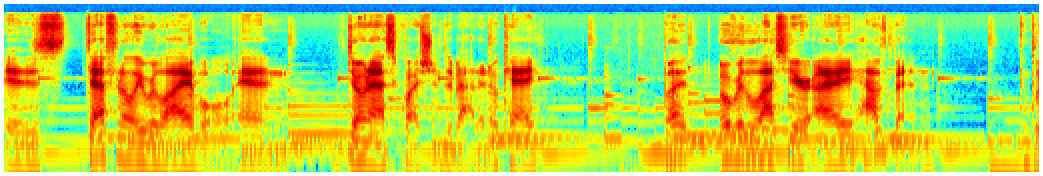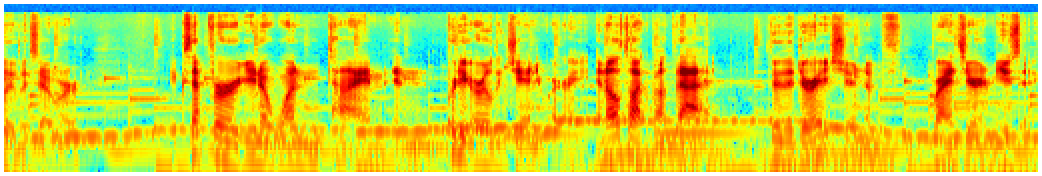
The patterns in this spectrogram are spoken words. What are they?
is definitely reliable and don't ask questions about it, okay? But over the last year, I have been completely sober, except for, you know, one time in pretty early January. And I'll talk about that through the duration of Brian's year in music.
